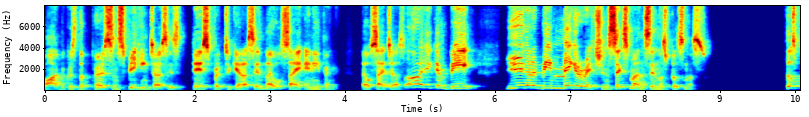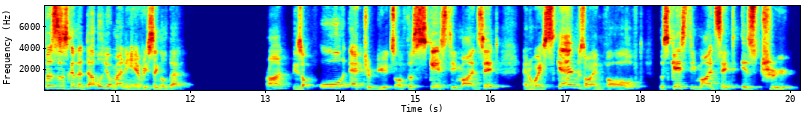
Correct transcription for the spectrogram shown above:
Why? Because the person speaking to us is desperate to get us in. They will say anything. They'll say to us, Oh, you can be, you're going to be mega rich in six months in this business. This business is going to double your money every single day right? These are all attributes of the scarcity mindset. And where scams are involved, the scarcity mindset is true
